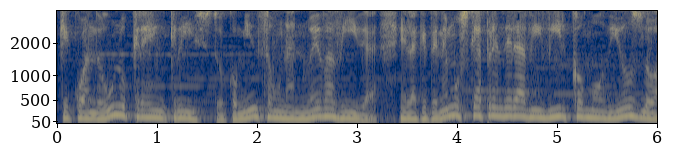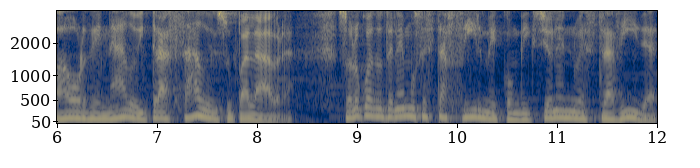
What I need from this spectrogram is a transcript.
que cuando uno cree en Cristo comienza una nueva vida en la que tenemos que aprender a vivir como Dios lo ha ordenado y trazado en su palabra. Solo cuando tenemos esta firme convicción en nuestra vida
